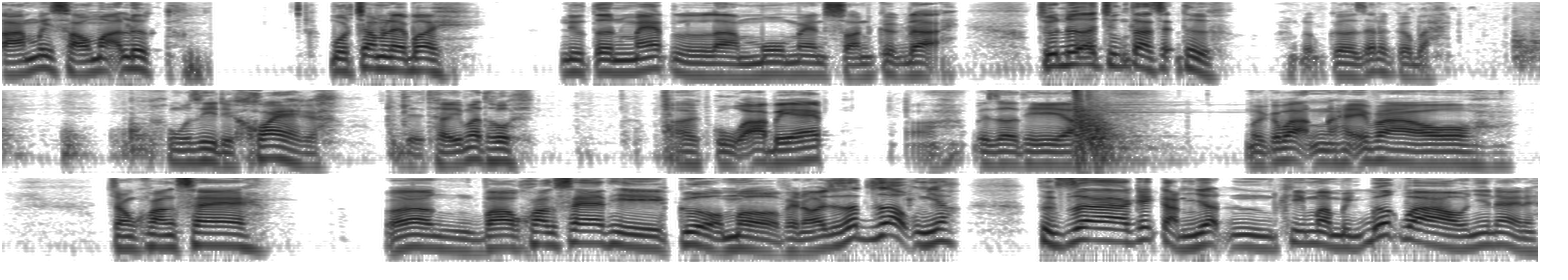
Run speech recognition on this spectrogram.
86 mã lực 107 Newton mét là mô men xoắn cực đại. Chút nữa chúng ta sẽ thử. Động cơ rất là cơ bản. Không có gì để khoe cả để thấy mà thôi. À, củ ABS à, bây giờ thì à, mời các bạn hãy vào trong khoang xe. Vâng, vào khoang xe thì cửa mở phải nói rất rộng nhá. Thực ra cái cảm nhận khi mà mình bước vào như này này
